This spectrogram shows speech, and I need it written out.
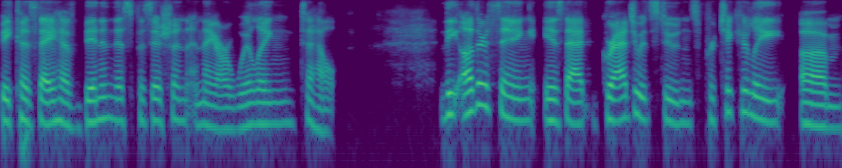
because they have been in this position and they are willing to help. The other thing is that graduate students, particularly um,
